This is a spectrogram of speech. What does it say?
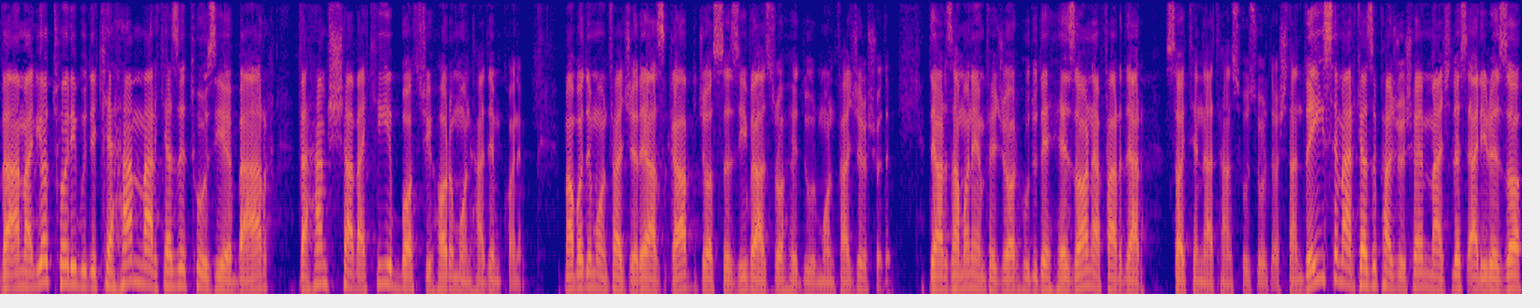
و عملیات طوری بوده که هم مرکز توزیع برق و هم شبکه باتری ها رو منهدم کنه. مواد منفجره از قبل جاسازی و از راه دور منفجر شده. در زمان انفجار حدود هزار نفر در سایت نتنز حضور داشتند. رئیس مرکز پژوهش‌های مجلس علیرضا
